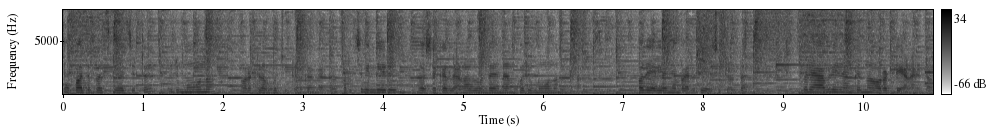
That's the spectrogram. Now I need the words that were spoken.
ചപ്പാത്തി പ്രസ്സിൽ വെച്ചിട്ട് ഒരു മൂന്ന് ഉറട്ടി നമുക്ക് ചുട്ടെടുക്കാം കേട്ടോ. കുറച്ച് വലിയൊരു ദോശക്കല്ലാണ്. അതുകൊണ്ട് തന്നെ നമുക്കൊരു മൂന്ന് നേടാം അപ്പോൾ അതെല്ലാം ഞാൻ പരത്തി വെച്ചിട്ടുണ്ട്. അപ്പോൾ രാവിലെ ഞങ്ങൾക്ക് ഇന്ന് ഉറട്ടിയാണ് കേട്ടോ.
